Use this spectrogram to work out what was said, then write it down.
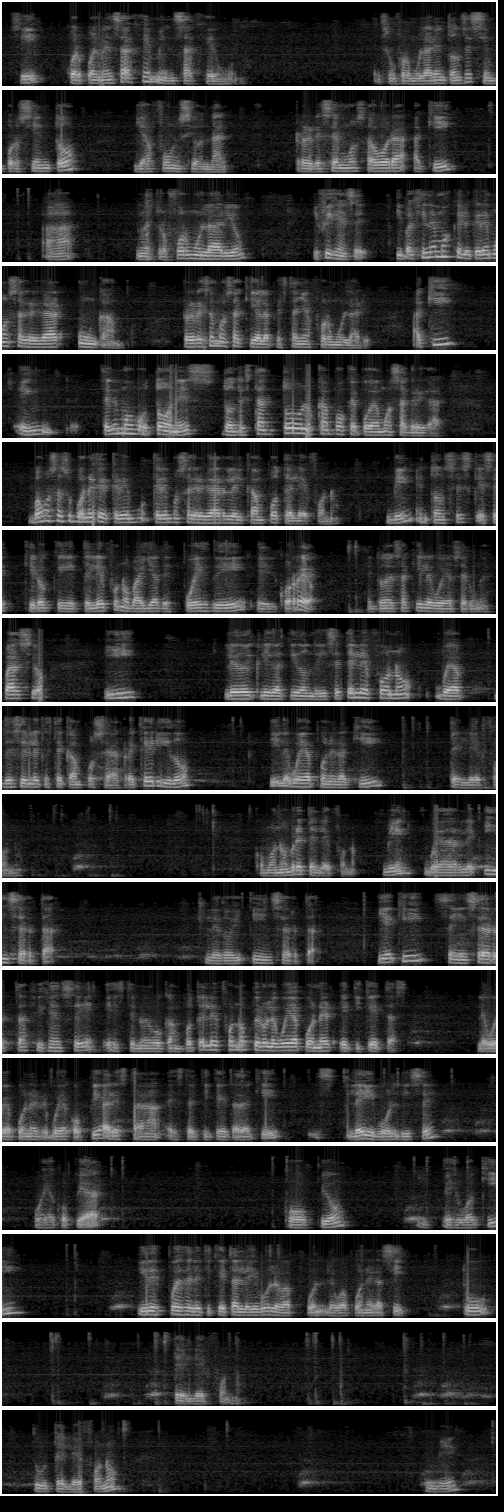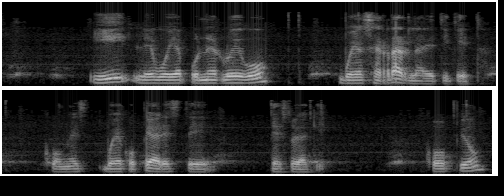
¿sí? Cuerpo del mensaje, mensaje 1. Es un formulario entonces 100% ya funcional. Regresemos ahora aquí a nuestro formulario y fíjense, Imaginemos que le queremos agregar un campo. Regresemos aquí a la pestaña formulario. Aquí tenemos botones donde están todos los campos que podemos agregar. Vamos a suponer que queremos, queremos agregarle el campo teléfono. Bien, entonces quiero que teléfono vaya después del el correo. Entonces aquí le voy a hacer un espacio y le doy clic aquí donde dice teléfono. Voy a decirle que este campo sea requerido y le voy a poner aquí teléfono. Como nombre teléfono. Bien, voy a darle insertar. Le doy insertar. Y aquí se inserta, fíjense, este nuevo campo teléfono, pero le voy a poner etiquetas. Le voy a poner, voy a copiar esta, esta etiqueta de aquí. Label dice. Voy a copiar. Copio y pego aquí. Y después de la etiqueta label le voy a, le voy a poner así. Tu teléfono. Tu teléfono. Bien. Y le voy a poner luego, voy a cerrar la etiqueta. Con voy a copiar este, esto de aquí. Copio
